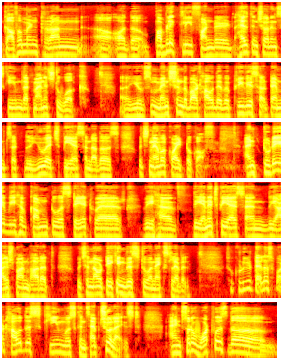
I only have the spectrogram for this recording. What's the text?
government run uh, or the publicly funded health insurance scheme that managed to work. Uh, you've mentioned about how there were previous attempts at the UHPS and others, which never quite took off. And today we have come to a state where we have the NHPS and the Ayushman Bharat, which are now taking this to a next level. So could you tell us about how this scheme was conceptualized and sort of what was the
